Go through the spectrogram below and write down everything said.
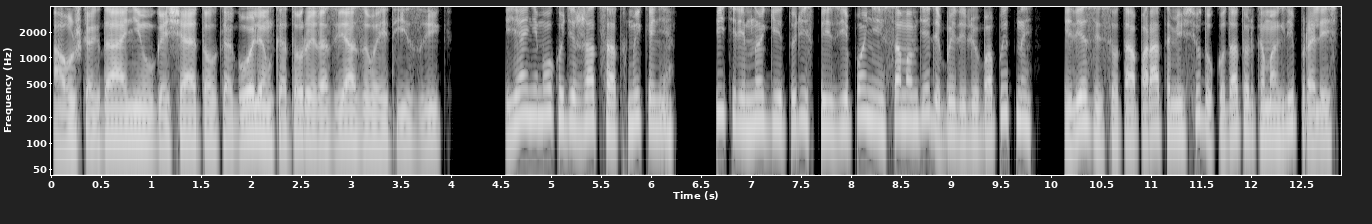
А уж когда они угощают алкоголем, который развязывает язык. Я не мог удержаться от хмыканья. В Питере многие туристы из Японии в самом деле были любопытны и лезли с фотоаппаратами всюду, куда только могли пролезть.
